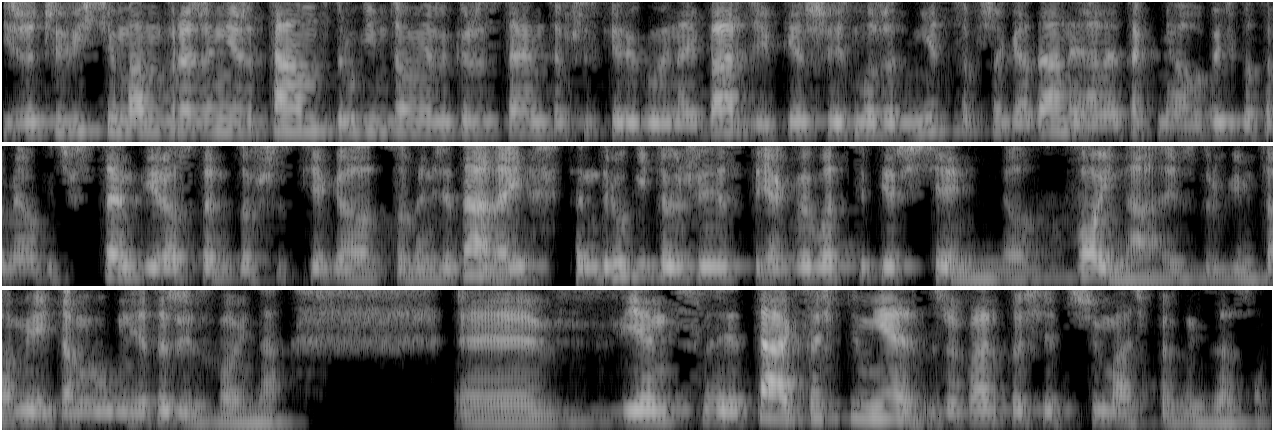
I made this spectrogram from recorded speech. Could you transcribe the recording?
i rzeczywiście mam wrażenie, że tam w drugim tomie wykorzystałem te wszystkie reguły najbardziej. Pierwszy jest może nieco przegadany, ale tak miało być, bo to miał być wstęp i rozpęd do wszystkiego, co będzie dalej. Ten drugi to już jest jak we Władcy Pierścieni, no, wojna jest w drugim tomie i tam u mnie też jest wojna. E, Więc e, tak, coś w tym jest, że warto się trzymać pewnych zasad.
